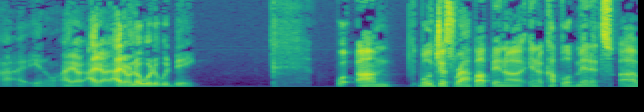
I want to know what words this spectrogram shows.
I, you know, I, I, I don't know what it would be. Well, um, we'll just wrap up in a in a couple of minutes. Uh,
